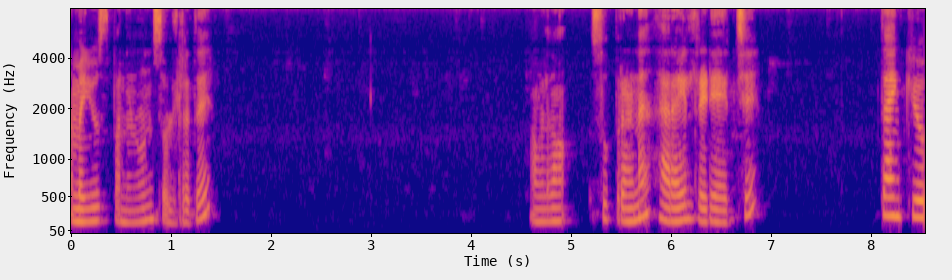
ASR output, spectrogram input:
நம்ம யூஸ் பண்ணணும்னு சொல்கிறது அவ்வளோதான் சூப்பரான ஹேர் ஆயில் ரெடி ஆயிடுச்சு. Thank you.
